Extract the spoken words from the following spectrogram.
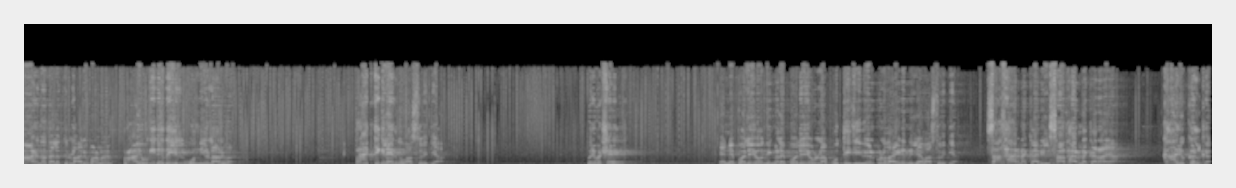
താഴ്ന്ന തലത്തിലുള്ള അറിവാണ് പ്രായോഗികതയിൽ ഊന്നിയുള്ള അറിവ്. പ്രാക്ടിക്കലായിരുന്നു വാസ്തുവിദ്യ. ഒരുപക്ഷേ എന്നെപ്പോലെയോ നിങ്ങളെപ്പോലെയോ ഉള്ള ബുദ്ധിജീവികൾക്കുള്ളതായിരുന്നില്ല വാസ്തുവിദ്യ. സാധാരണക്കാരിൽ സാധാരണക്കാരായ കാരുക്കൾക്ക്.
